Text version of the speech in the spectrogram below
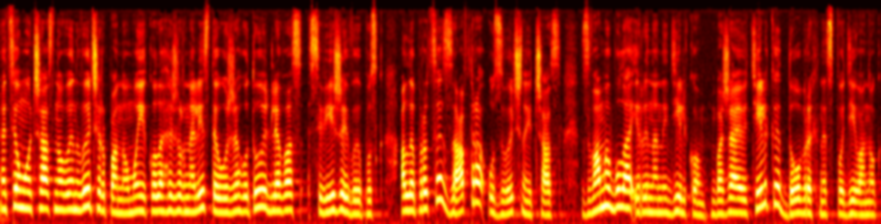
На цьому час новин вичерпано. Мої колеги-журналісти вже готують для вас свіжий випуск. Але про це завтра у звичний час. З вами була Ірина Неділько. Бажаю тільки добрих несподіванок.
